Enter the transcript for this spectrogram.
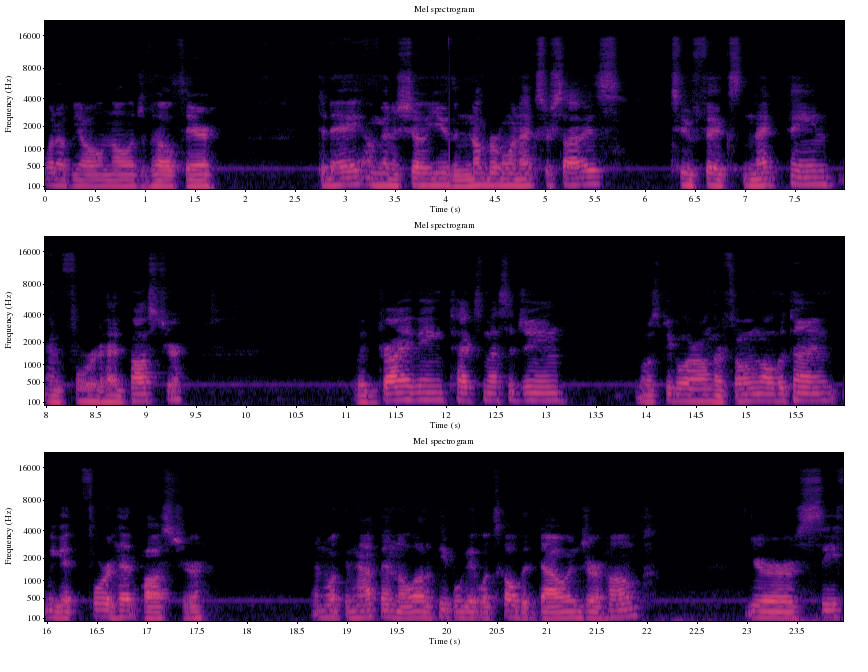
What up y'all, Knowledge of Health here. Today I'm going to show you the number one exercise to fix neck pain and forward head posture. With driving, text messaging, most people are on their phone all the time, we get forward head posture. And what can happen, a lot of people get what's called a Dowager hump. Your C6,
